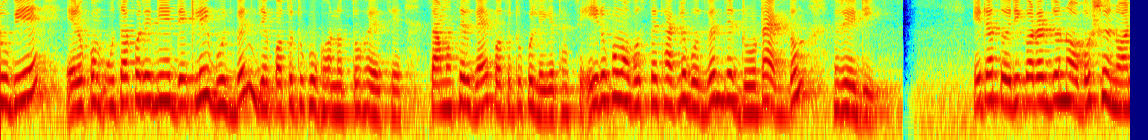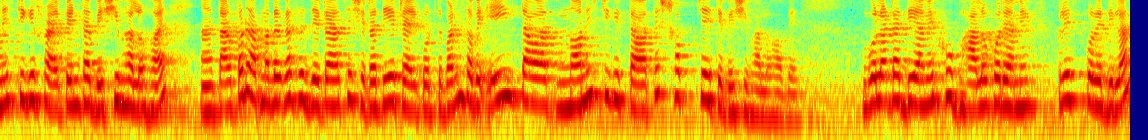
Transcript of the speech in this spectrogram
ডুবিয়ে এরকম উঁচা করে নিয়ে দেখলেই বুঝবেন যে কতটুকু ঘনত্ব হয়েছে। চামচের গায়ে কতটুকু লেগে থাকছে। এইরকম অবস্থায় থাকলে বুঝবেন যে ডোটা একদম রেডি। এটা তৈরি করার জন্য অবশ্যই নন স্টিকের ফ্রাই প্যানটা বেশি ভালো হয়। তারপরে আপনাদের কাছে যেটা আছে সেটা দিয়ে ট্রাই করতে পারেন। তবে এই তাওয়া নন স্টিকের তাওয়াতে সবচাইতে বেশি ভালো হবে। গোলাটা দিয়ে আমি খুব ভালো করে আমি প্রেস করে দিলাম।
